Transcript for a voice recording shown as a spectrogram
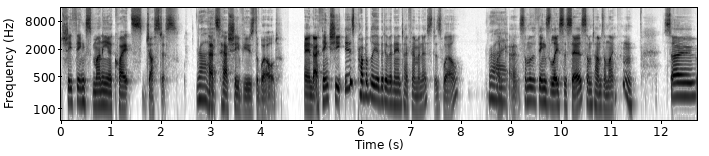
She thinks money equates justice. Right. That's how she views the world. And I think she is probably a bit of an anti feminist as well. right. Like uh, some of the things Lisa says, sometimes I'm like, hmm. So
